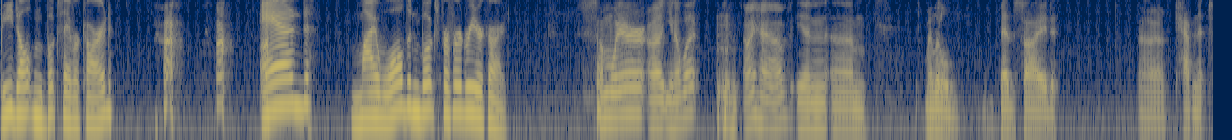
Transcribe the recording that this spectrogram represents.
b dalton booksaver card and my walden books preferred reader card Somewhere, uh, you know what? I have in um, my little bedside uh, cabinet.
